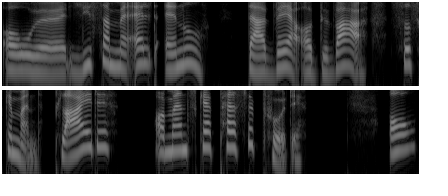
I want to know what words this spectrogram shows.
Og øh, ligesom med alt andet, der er værd at bevare, så skal man pleje det, og man skal passe på det. Og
